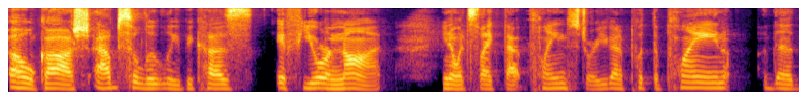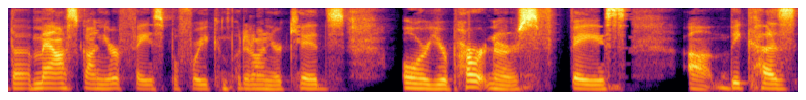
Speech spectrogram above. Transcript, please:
Oh gosh, absolutely. Because if you're not, you know, it's like that plane story. You got to put the plane, the the mask on your face before you can put it on your kids or your partner's face, uh, because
